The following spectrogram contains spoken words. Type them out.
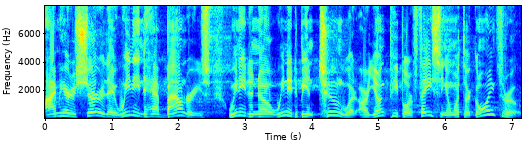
I'm here to share today we need to have boundaries. We need to know, we need to be in tune what our young people are facing and what they're going through.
